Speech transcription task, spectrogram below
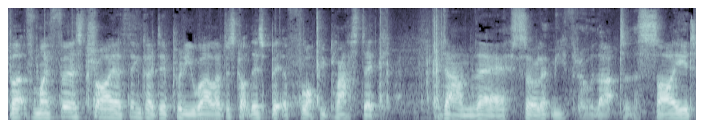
but for my first try I think I did pretty well I've just got this bit of floppy plastic down there. So let me throw that to the side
